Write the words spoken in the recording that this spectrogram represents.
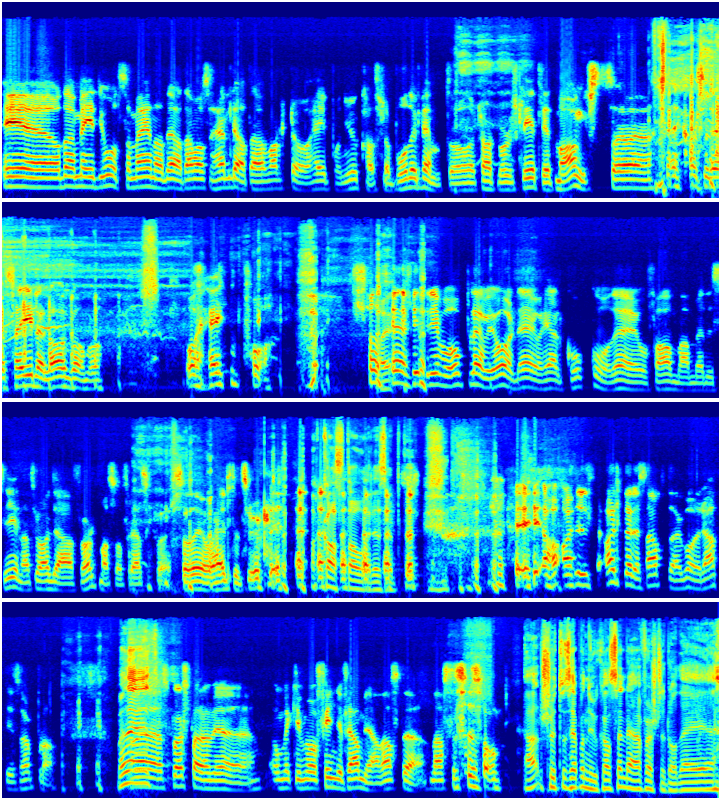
Eh, Og det med idiot så mener jeg at jeg var så heldig at jeg valgte å heie på Newcastle og Bodø-Glimt. Og klart når du sliter litt med angst, så er kanskje det feiler lagene å, å heie på. Så det vi driver og opplever i år, det er jo helt ko-ko. Det er jo faen meg medisin. Jeg tror aldri jeg har følt meg så frisk før. Så det er jo helt utrolig. Kasta alle resepter. Ja, alt, alt resepter går rett i søpla. Men eh, Det spørs bare om, vi, om ikke vi må finne frem igjen neste, neste sesong. ja, Slutt å se på Newcastle, det er første råd jeg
